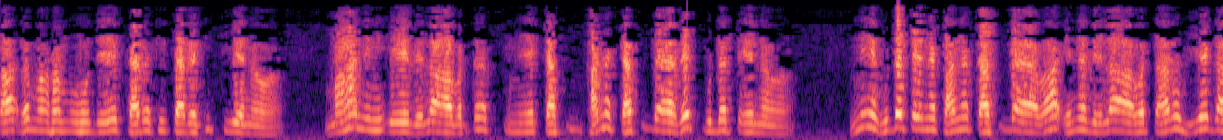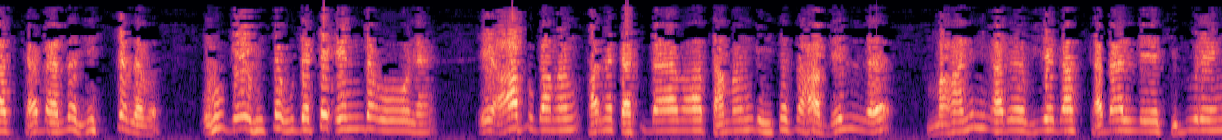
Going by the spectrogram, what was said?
අර මහ මුහුදේ කරකි කරකි තියෙනවා. මහණෙනි ඒ වෙලාවට මේ කන කස්බෑවෙක් උඩට එනවා. මේ උඩට එන කන කස්බෑවා එන වෙලාවට අර වියගත් කැබැල්ල නිශ්චලව ඔහුගේ හිත උඩට එන්න ඕන. ඒ ආපු ගමන් කන කැස්බෑවා Tamange හිත සහ බෙල්ල මහණෙනි අර වියගස් කැබැල්ලේ සිදුරෙන්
